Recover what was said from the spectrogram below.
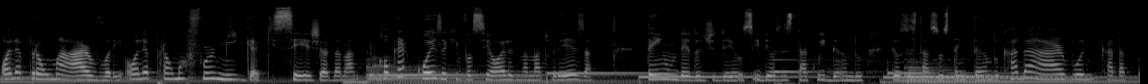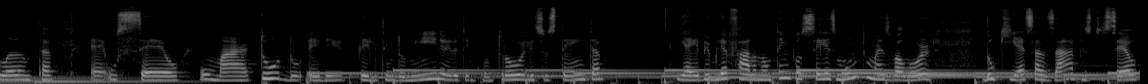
olha para uma árvore, olha para uma formiga que seja, qualquer coisa que você olhe na natureza tem um dedo de Deus e Deus está cuidando, Deus está sustentando cada árvore, cada planta, é, o céu, o mar, tudo. Ele, ele tem domínio, ele tem controle, ele sustenta. E aí a Bíblia fala: não tem vocês muito mais valor do que essas aves do céu?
